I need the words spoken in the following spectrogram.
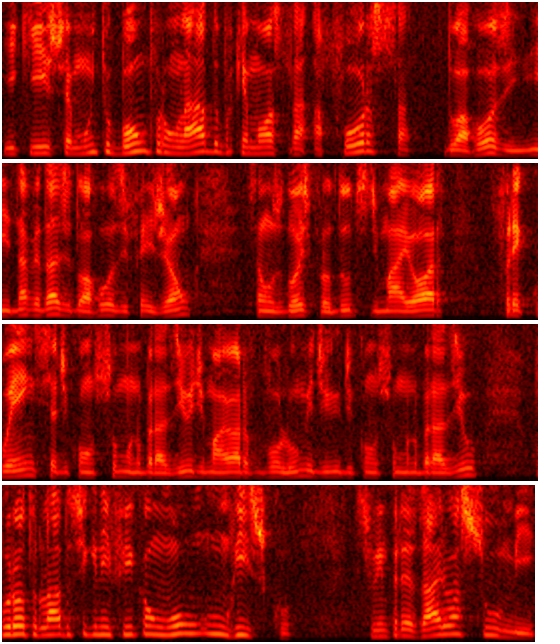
e que isso é muito bom por um lado porque mostra a força do arroz e, na verdade do arroz e feijão são os dois produtos de maior frequência de consumo no Brasil de maior volume de, de consumo no Brasil. Por outro lado, significa um, um risco. Se o empresário assume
